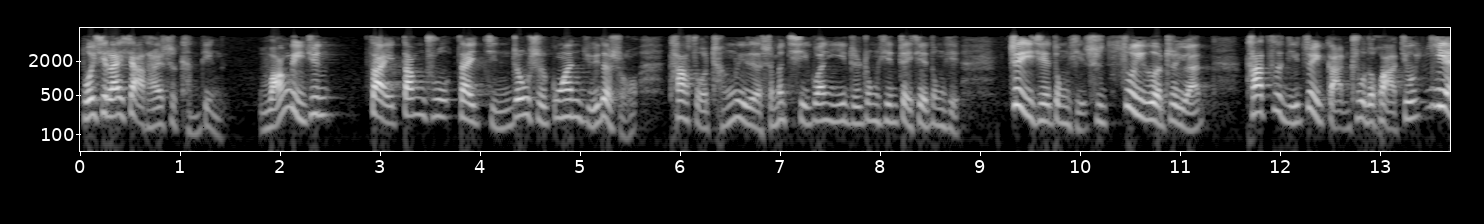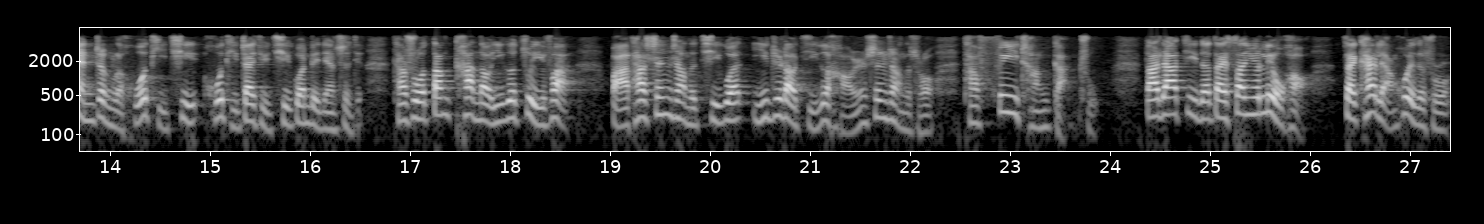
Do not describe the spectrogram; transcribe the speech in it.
薄熙来下台是肯定的。王立军在当初在锦州市公安局的时候，他所成立的什么器官移植中心这些东西，这些东西是罪恶之源。他自己最感触的话，就验证了活体器、活体摘取器官这件事情。他说，当看到一个罪犯把他身上的器官移植到几个好人身上的时候，他非常感触。大家记得，在三月六号在开两会的时候，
